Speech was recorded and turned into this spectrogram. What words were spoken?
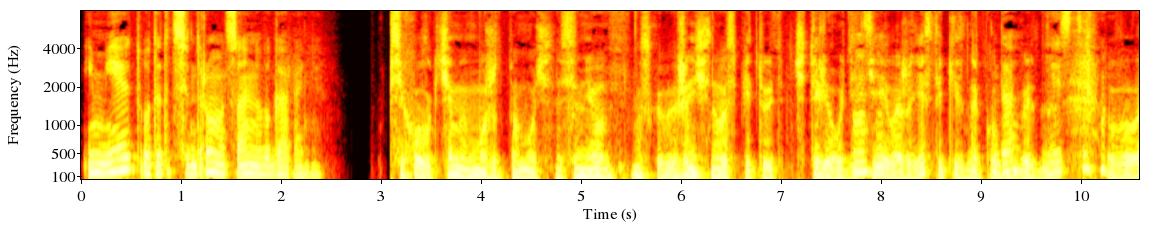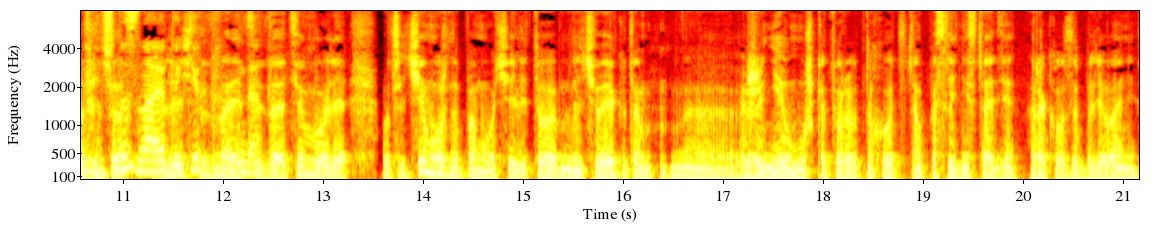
имеют вот этот синдром эмоционального выгорания. Психолог чем им может помочь? Если у него ну, женщина воспитывает четырех детей, угу. у вас же есть такие знакомые? Да, говорит, да? есть. Вот, лично то, знаю лично таких. знаете, да. да, тем более. Вот чем можно помочь? Или то человеку, там, э, жене, муж, который вот находится там в последней стадии ракового заболевания,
